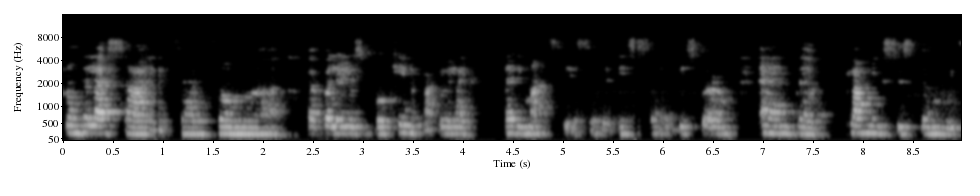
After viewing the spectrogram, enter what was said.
from the left side uh, from uh, Valerio's volcano factory, like very much this, uh, this term, and the plumbing system, which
